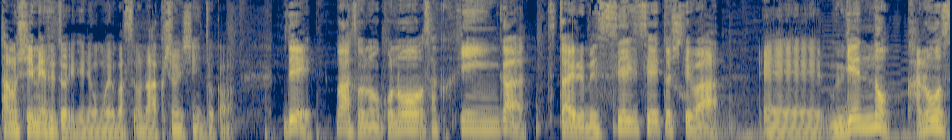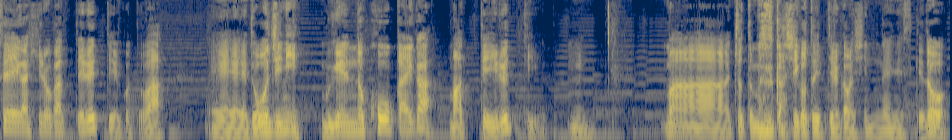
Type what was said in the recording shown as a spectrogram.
楽しめるというふうに思います。このアクションシーンとかは。で、まあその、この作品が伝えるメッセージ性としては、えー、無限の可能性が広がってるっていうことは、えー、同時に無限の後悔が待っているっていう。うん。まあ、ちょっと難しいこと言ってるかもしれないんですけど、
